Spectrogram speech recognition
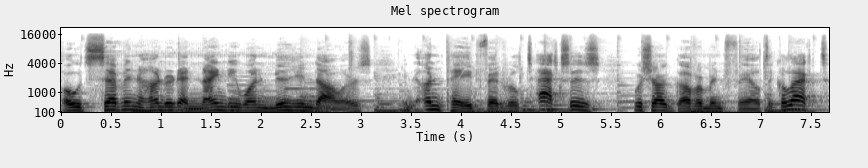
owed $791 million in unpaid federal taxes, which our government failed to collect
